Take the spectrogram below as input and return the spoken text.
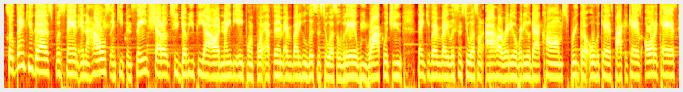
So thank you guys for staying in the house and keeping safe. Shout out to WPIR 98.4 FM. Everybody who listens to us over there, we rock with you. Thank you for everybody listens to us on iHeartRadio, radio.com, Spreaker, Overcast, Pocket Cast, all the.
